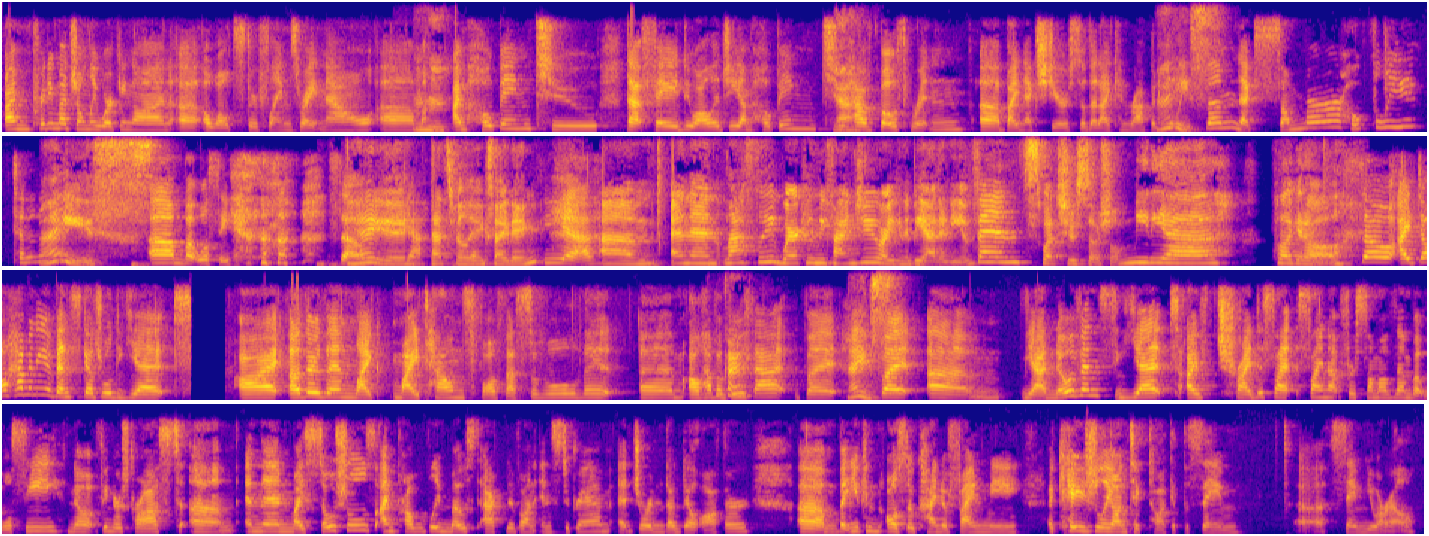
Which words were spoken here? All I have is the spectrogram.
I'm pretty much only working on a, a Waltz Through Flames right now. Um, mm-hmm. I'm hoping to that Fae duology. I'm hoping to yeah. have both written uh, by next year so that I can rapid nice. release them next summer, hopefully. Tentatively. Nice. Um, but we'll see. so yeah, that's really yeah. exciting. Yeah. Um, and then lastly, where can we find you? Are you going to be at any events? What's your social media? Plug it all. So I don't have any events scheduled yet. I other than like my town's fall festival that um, I'll have a okay. booth at, but nice. But um, yeah, no events yet. I've tried to si- sign up for some of them, but we'll see. No, fingers crossed. Um, and then my socials, I'm probably most active on Instagram at Jordan Dugdale Author. Um, but you can also kind of find me occasionally on TikTok at the same uh, same URL.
